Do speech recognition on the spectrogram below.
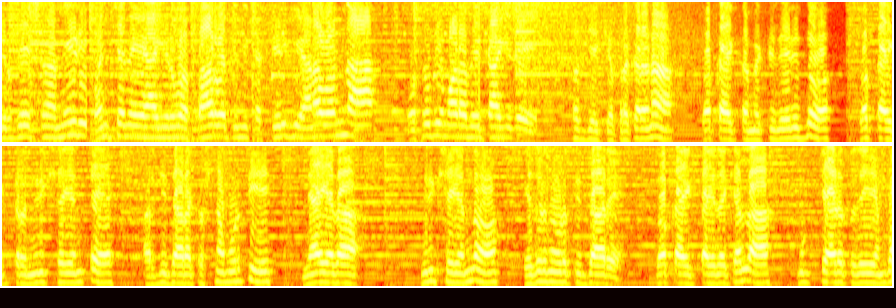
ನಿರ್ದೇಶನ ನೀಡಿ ವಂಚನೆಯಾಗಿರುವ ಸಾರ್ವಜನಿಕ ತೆರಿಗೆ ಹಣವನ್ನ ವಸೂಲಿ ಮಾಡಬೇಕಾಗಿದೆ. ಸದ್ಯಕ್ಕೆ ಪ್ರಕರಣ ಲೋಕಾಯುಕ್ತ ಮೆಟ್ಟಿಲೇರಿದ್ದು, ಲೋಕಾಯುಕ್ತರ ನಿರೀಕ್ಷೆಯಂತೆ ಅರ್ಜಿದಾರ ಕೃಷ್ಣಮೂರ್ತಿ, ನ್ಯಾಯದ ನಿರೀಕ್ಷೆಯನ್ನು ಎದುರು ನೋಡುತ್ತಿದ್ದಾರೆ. ಲೋಕಾಯುಕ್ತ ಇದಕ್ಕೆಲ್ಲ ಮುಖ್ಯ ಆಡುತ್ತದೆ ಎಂಬ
